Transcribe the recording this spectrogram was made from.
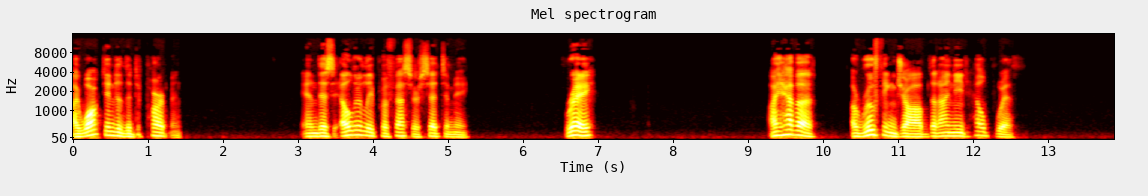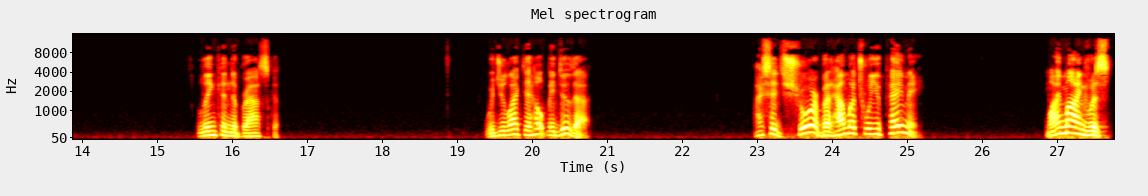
I walked into the department, and this elderly professor said to me, Ray, I have a, a roofing job that I need help with. Lincoln, Nebraska. Would you like to help me do that? I said, Sure, but how much will you pay me? My mind was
